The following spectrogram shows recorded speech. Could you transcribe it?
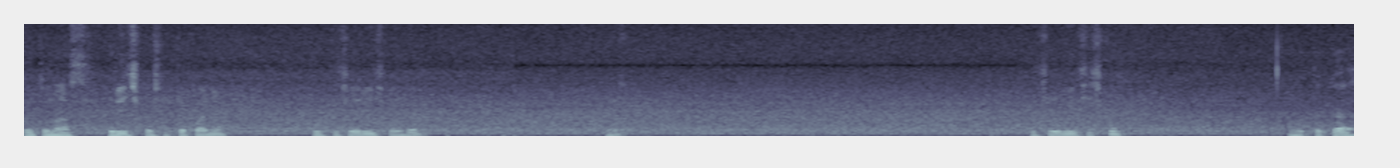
Тут у нас річка, щоб ти поняв. Тут тече річка вже. Ось. Тече річечка. Ось така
